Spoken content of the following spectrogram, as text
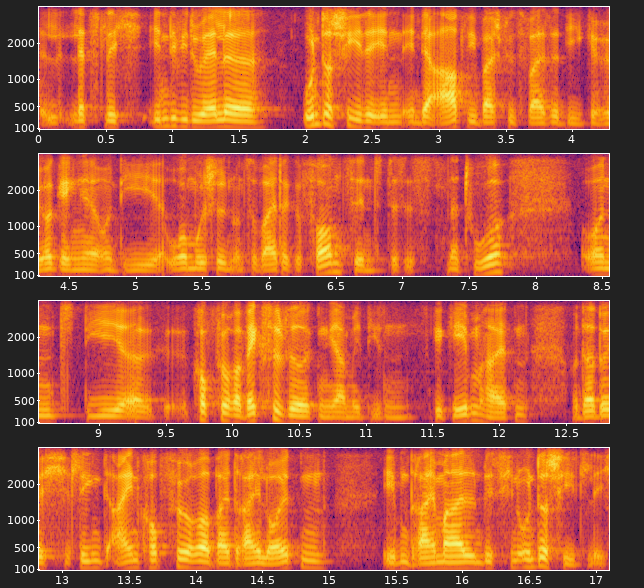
letztlich individuelle Unterschiede in, in der Art, wie beispielsweise die Gehörgänge und die Ohrmuscheln und so weiter geformt sind. Das ist Natur. Und die äh, Kopfhörer wechselwirken ja mit diesen Gegebenheiten. Und dadurch klingt ein Kopfhörer bei drei Leuten eben dreimal ein bisschen unterschiedlich.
